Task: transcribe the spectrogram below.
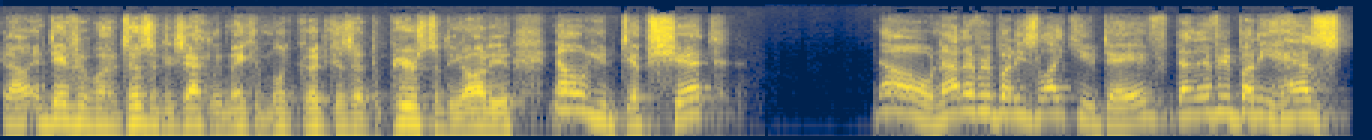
You know, and David, well, it doesn't exactly make him look good because it appears to the audience. No, you dipshit. No, not everybody's like you, Dave. Not everybody has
